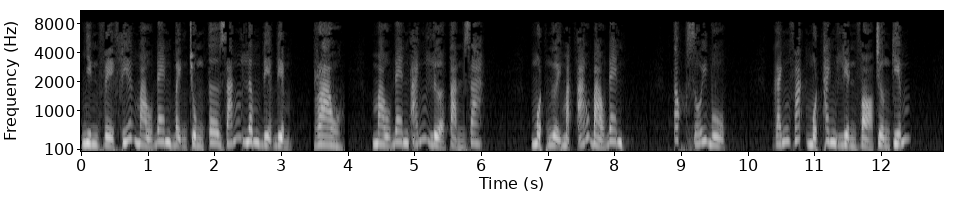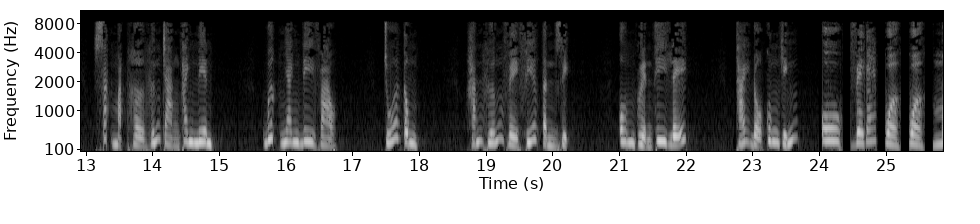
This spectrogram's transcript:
nhìn về phía màu đen bệnh trùng tơ dáng lâm địa điểm, rào, màu đen ánh lửa tàn ra, một người mặc áo bào đen, tóc rối bù, gánh vác một thanh liền vỏ trường kiếm, sắc mặt hờ hứng chàng thanh niên, bước nhanh đi vào, chúa công, hắn hướng về phía tần dịch, ôm quyền thi lễ, thái độ cung kính, u, v, g, q, q, m.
